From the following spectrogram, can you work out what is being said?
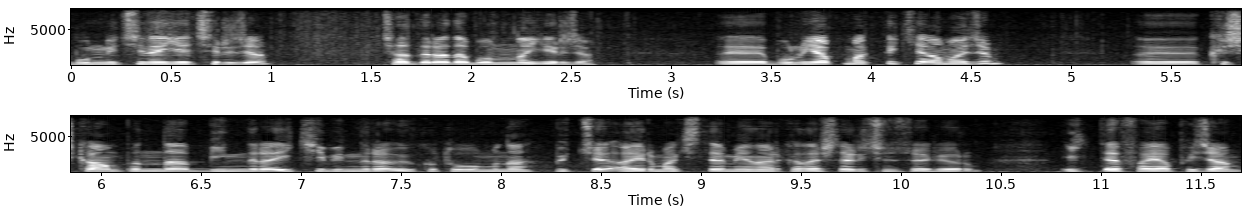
Bunun içine geçireceğim. Çadıra da bununla gireceğim. Ee, bunu yapmaktaki amacım e, kış kampında 1000 lira 2000 lira uyku tulumuna bütçe ayırmak istemeyen arkadaşlar için söylüyorum. İlk defa yapacağım.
